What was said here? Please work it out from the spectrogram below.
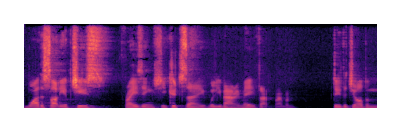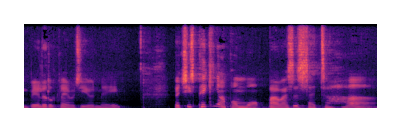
why the slightly obtuse phrasing? She could say, Will you marry me? That, that would do the job and be a little clearer to you and me. But she's picking up on what Boaz has said to her.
